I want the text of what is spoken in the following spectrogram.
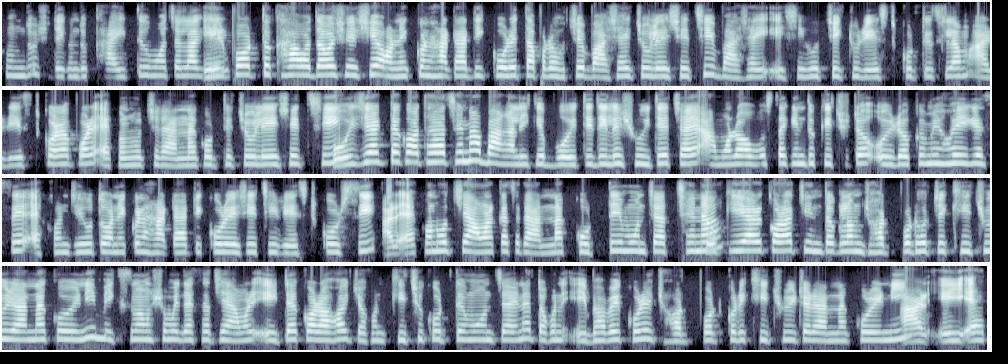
সুন্দর, সেটা কিন্তু খাইতেও মজা লাগে। এরপর তো খাওয়া দাওয়া শেষে অনেকক্ষণ হাঁটাহাঁটি করে তারপরে হচ্ছে বাসায় চলে এসেছি। বাসায় এসে হচ্ছে একটু রেস্ট করতেছিলাম। আর রেস্ট করার পর এখন হচ্ছে রান্না করতে চলে এসেছি। ওই যে একটা কথা আছে না, বাঙালিকে বইতে দিলে শুইতে চায় আমারও অবস্থা কিন্তু কিছুটা ওই রকমই হয়ে গেছে। এখন যেহেতু অনেকক্ষণ হাঁটাহাঁটি করে এসেছি রেস্ট করছি। আর এখন হচ্ছে আমার কাছে রান্না করতেই মন চাচ্ছে না। কি আর করার, চিন্তা করলাম ঝটপট হচ্ছে খিচুড়ি রান্না করিনি। ম্যাক্সিমাম সময় দেখা যায় আমার এইটা করা হয়, যখন কিছু করতে মন চায় না, তখন এইভাবে করে ঝটপট করে খিচুড়িটা রান্না করে নিই। আর এই এক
